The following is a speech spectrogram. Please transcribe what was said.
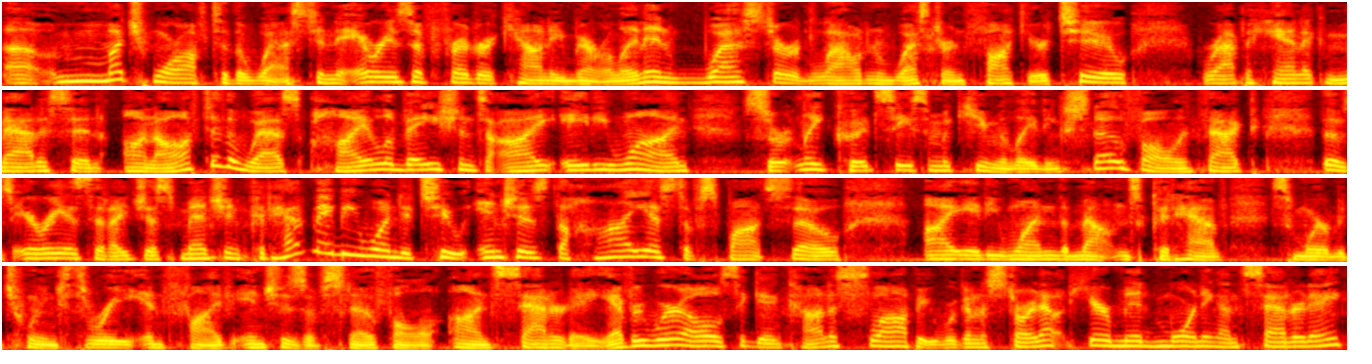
uh, much more off to the west in the areas of Frederick County, Maryland, and western Loudoun, western Fauquier too, Rappahannock, Madison, on off to the west, high elevations, I-81, certainly could see some accumulating snowfall. In fact, those areas that I just mentioned could have maybe one to two inches. The highest of spots, though, I 81, the mountains could have somewhere between three and five inches of snowfall on Saturday. Everywhere else, again, kind of sloppy. We're going to start out here mid morning on Saturday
